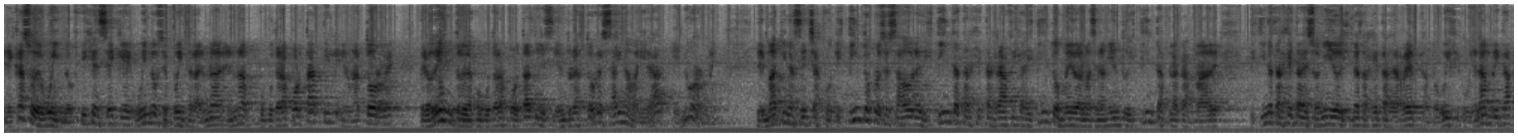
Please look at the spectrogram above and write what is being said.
En el caso de Windows, fíjense que Windows se puede instalar en una, computadora portátil, en una torre, pero dentro de las computadoras portátiles y dentro de las torres hay una variedad enorme de máquinas hechas con distintos procesadores, distintas tarjetas gráficas, distintos medios de almacenamiento, distintas placas madre, distintas tarjetas de sonido, distintas tarjetas de red, tanto wifi como inalámbrica,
